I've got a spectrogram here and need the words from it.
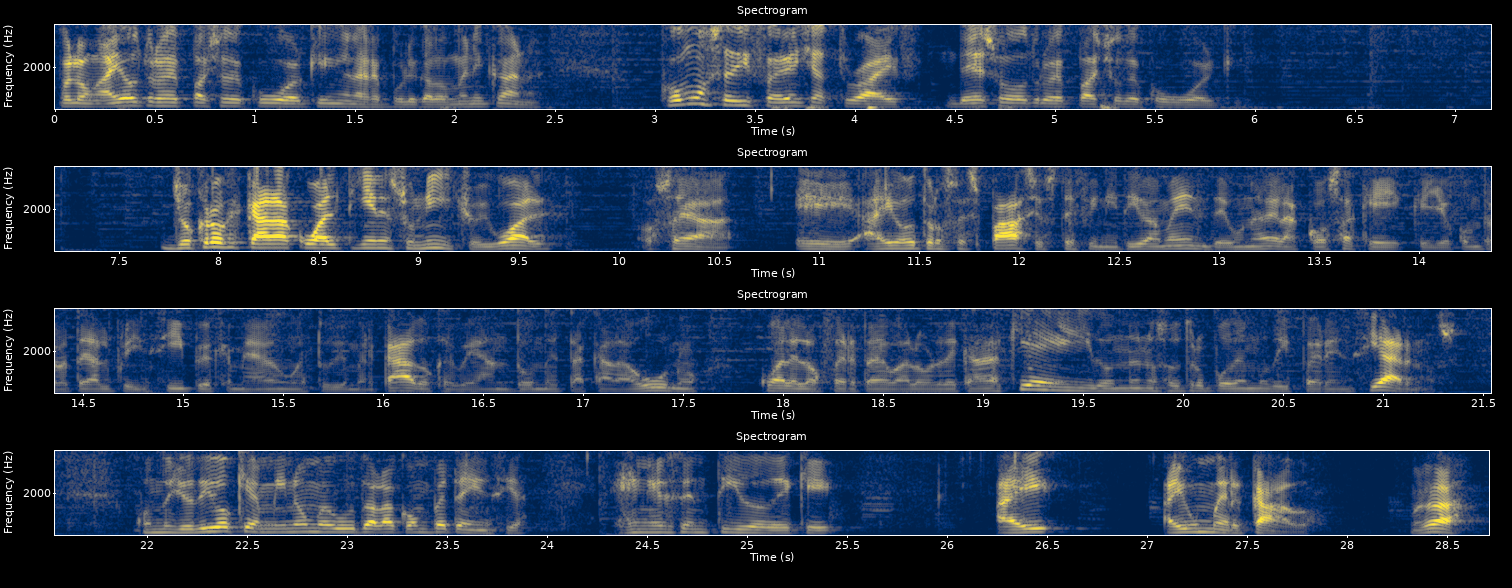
perdón, hay otros espacios de coworking en la República Dominicana. ¿Cómo se diferencia Thrive de esos otros espacios de coworking? Yo creo que cada cual tiene su nicho igual. O sea, eh, hay otros espacios definitivamente. Una de las cosas que, que yo contraté al principio es que me hagan un estudio de mercado, que vean dónde está cada uno, cuál es la oferta de valor de cada quien y dónde nosotros podemos diferenciarnos. Cuando yo digo que a mí no me gusta la competencia, es en el sentido de que hay, hay un mercado, ¿verdad?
